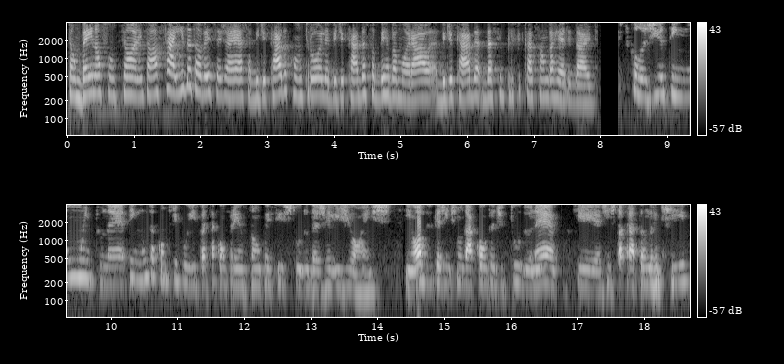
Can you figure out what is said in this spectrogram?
também não funciona. Então a saída talvez seja essa, abdicar do controle, abdicar da soberba moral, abdicar da, simplificação da realidade psicologia tem muito, né, tem muito a contribuir com essa compreensão, com esse estudo das religiões. Assim, óbvio que a gente não dá conta de tudo, né, porque a gente está tratando aqui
